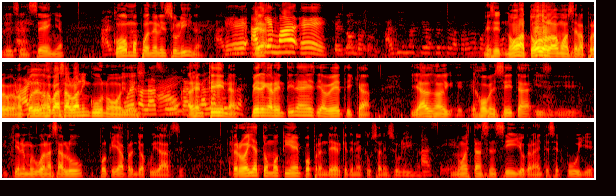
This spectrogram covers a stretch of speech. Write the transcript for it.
les enseña cómo poner la insulina. Eh, alguien más, eh, Dice, no, a todos le vamos a hacer la prueba, que no, puede, no se va a salvar ninguno hoy bueno, la azúcar. Argentina, miren, Argentina es diabética, ya es jovencita y, y- y tiene muy buena salud porque ya aprendió a cuidarse. Pero ella tomó tiempo a aprender que tenía que usar insulina. Es. No es tan sencillo que la gente se puye,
